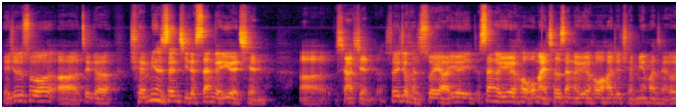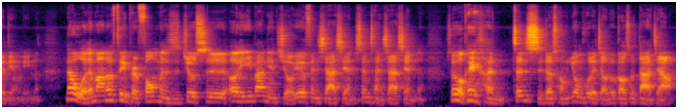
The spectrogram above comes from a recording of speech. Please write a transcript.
也就是说呃这个全面升级的三个月前呃下线的，所以就很衰啊，因为三个月后我买车三个月后它就全面换成二点零了。那我的 Model Three Performance 就是二零一八年九月份下线生产下线的，所以我可以很真实的从用户的角度告诉大家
